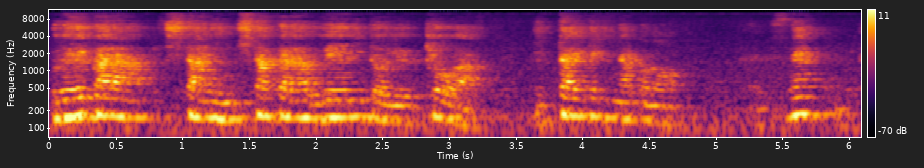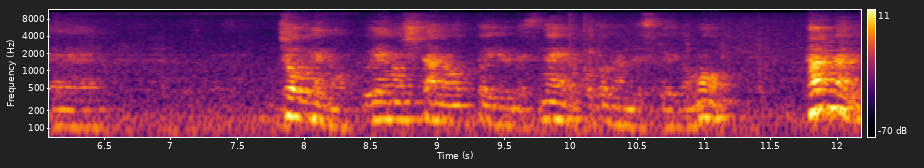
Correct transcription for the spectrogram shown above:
上から下に下から上にという今日は一体的なこのですね、えー、上下の上の下のというですねことなんですけれども単なる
